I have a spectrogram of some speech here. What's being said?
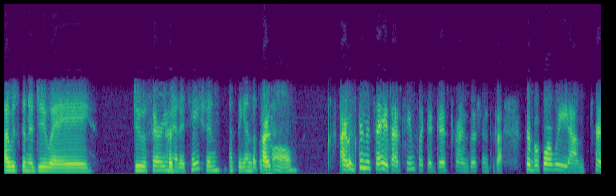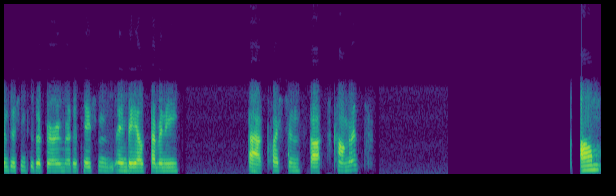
i was going to do a do a fairy meditation at the end of the I, call I was going to say that seems like a good transition to that. So before we um, transition to the fairy meditation, anybody else have any uh, questions, thoughts, comments? Um,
